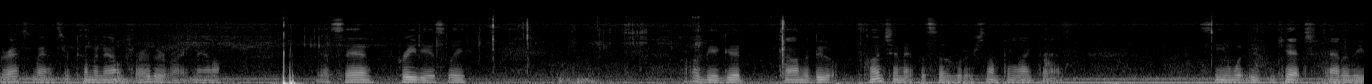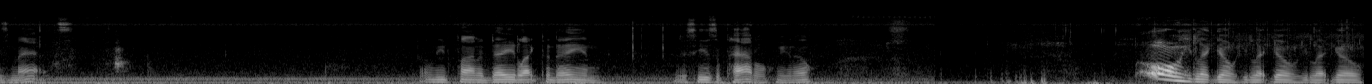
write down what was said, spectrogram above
grass mats are coming out further right now. Like I said previously, probably be a good time to do a punching episode or something like that. Seeing what we can catch out of these mats. I'll need to find a day like today and just use a paddle, you know. Oh, he let go, he let go, he let go.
